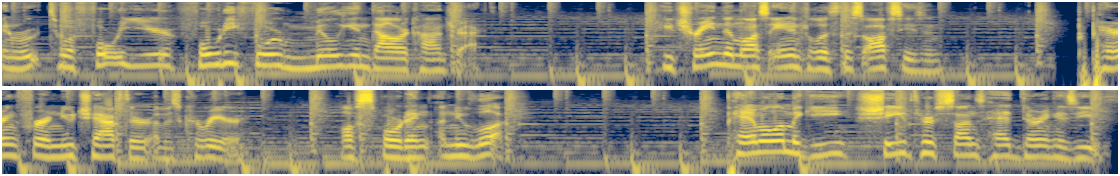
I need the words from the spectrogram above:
en route to a four year, $44 million contract. He trained in Los Angeles this offseason, preparing for a new chapter of his career while sporting a new look. Pamela McGee shaved her son's head during his youth.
